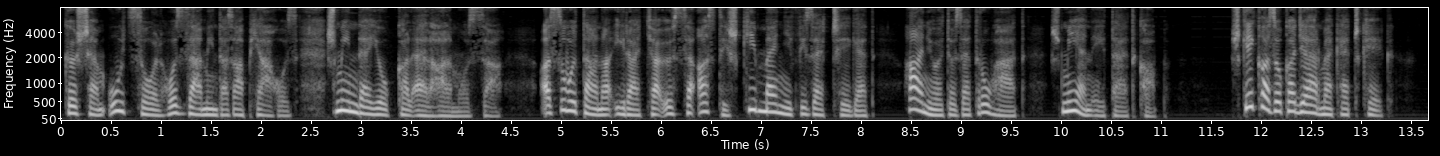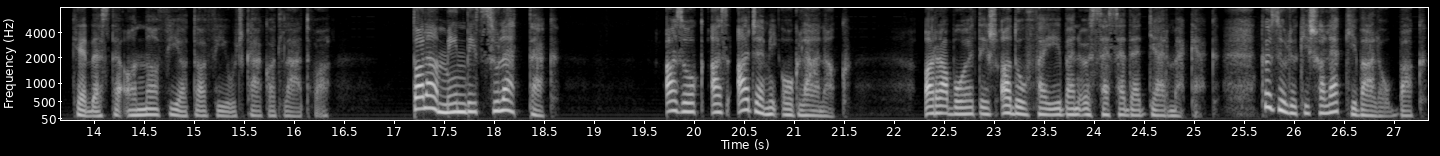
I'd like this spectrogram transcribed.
Kösem úgy szól hozzá, mint az apjához, s minden jókkal elhalmozza. A szultána iratja össze azt is, ki mennyi fizetséget, hány öltözet ruhát, s milyen ételt kap. S kik azok a gyermekecskék? kérdezte Anna a fiatal fiúcskákat látva. Talán mind itt születtek? Azok az Ajemi oglának, a rabolt és adófejében összeszedett gyermekek. Közülük is a legkiválóbbak.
